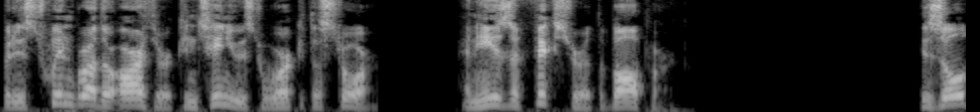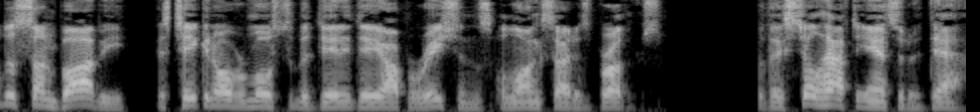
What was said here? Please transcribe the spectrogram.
but his twin brother Arthur continues to work at the store, and he is a fixture at the ballpark. His oldest son Bobby has taken over most of the day to day operations alongside his brothers, but they still have to answer to dad.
